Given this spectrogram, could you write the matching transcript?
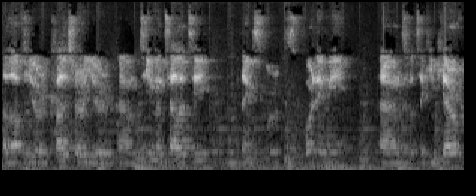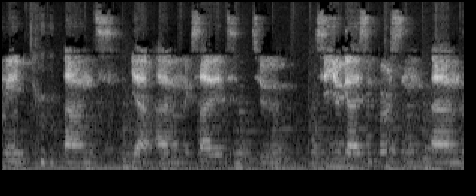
I love your culture, your um, team mentality. Thanks for supporting me and for taking care of me. and yeah, I'm excited to see you guys in person and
